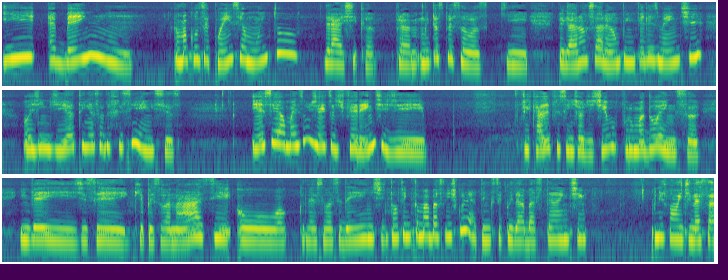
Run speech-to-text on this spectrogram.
E é bem. É uma consequência muito drástica para muitas pessoas que pegaram sarampo e, infelizmente, hoje em dia têm essas deficiências. E esse é mais um jeito diferente de ficar deficiente auditivo por uma doença, em vez de ser que a pessoa nasce ou acontece um acidente. Então tem que tomar bastante cuidado, tem que se cuidar bastante, principalmente nessa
